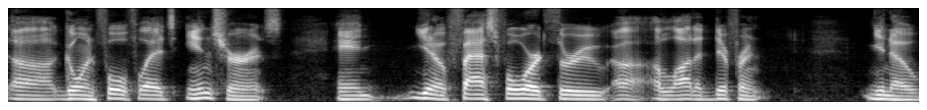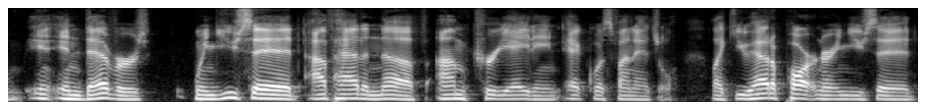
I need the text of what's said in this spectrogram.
uh, going full fledged insurance, and you know, fast forward through uh, a lot of different, you know, in- endeavors. When you said, "I've had enough," I'm creating Equis Financial. Like you had a partner, and you said,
